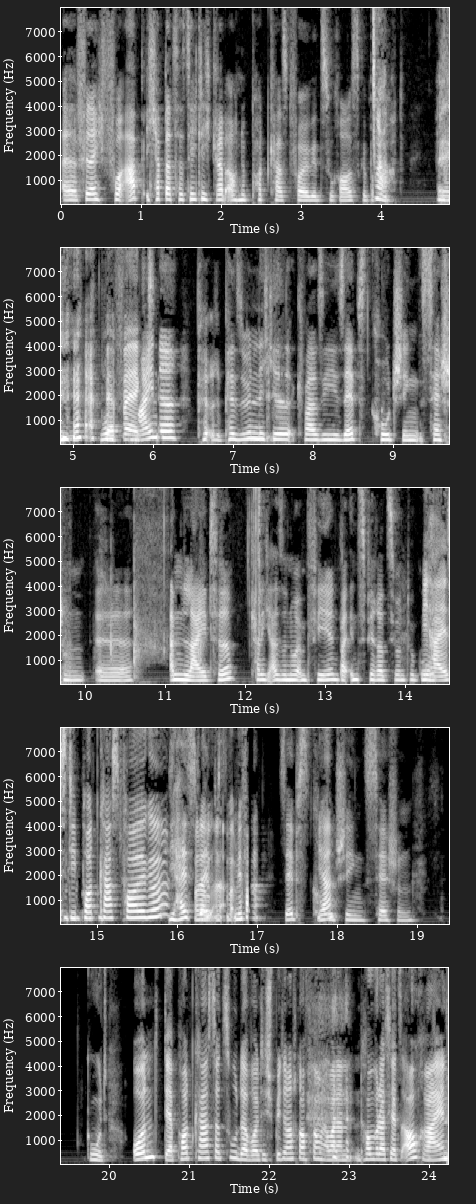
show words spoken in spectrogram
äh, vielleicht vorab, ich habe da tatsächlich gerade auch eine Podcast-Folge zu rausgebracht. Ah. Ähm, Perfekt. Meine per persönliche quasi Selbstcoaching-Session äh, anleite. Kann ich also nur empfehlen bei Inspiration to go. Wie heißt die Podcast-Folge? Die heißt Selbst Selbstcoaching-Session. Ja? Gut. Und der Podcast dazu, da wollte ich später noch drauf kommen, aber dann hauen wir das jetzt auch rein.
